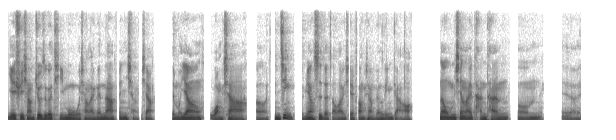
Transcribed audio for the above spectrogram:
也许想就这个题目，我想来跟大家分享一下，怎么样往下。呃，前进怎么样试着找到一些方向跟灵感啊？那我们先来谈谈，嗯，呃，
